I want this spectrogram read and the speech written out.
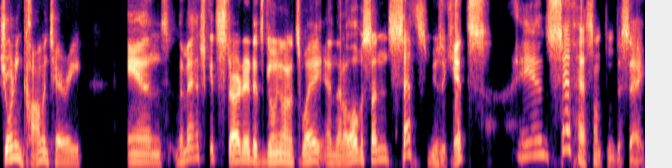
joining commentary, and the match gets started. It's going on its way, and then all of a sudden, Seth's music hits, and Seth has something to say.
